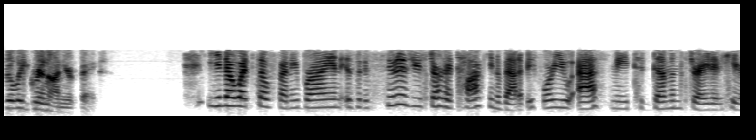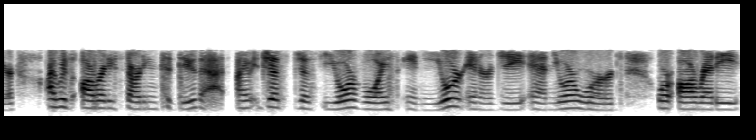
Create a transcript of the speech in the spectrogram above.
silly grin on your face. You know what's so funny, Brian, is that as soon as you started talking about it, before you asked me to demonstrate it here, I was already starting to do that. I just just your voice and your energy and your words were already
